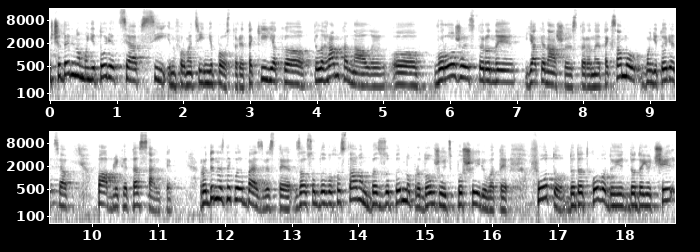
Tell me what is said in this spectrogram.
Щоденно моніторяться всі інформаційні простори, такі як е, телеграм-канали е, ворожої сторони, як і нашої сторони. Так само моніторяться пабліки та сайти. Родини зниклих безвісти за особливих обставин беззупинно продовжують поширювати фото, додатково додаючи е,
